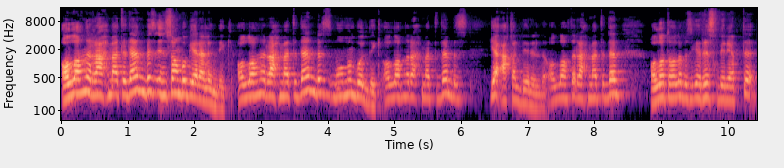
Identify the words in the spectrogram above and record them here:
Ollohni rahmatidan biz inson bo'lib yaralindik. Ollohni rahmatidan biz mo'min bo'ldik. Ollohni rahmatidan bizga aql berildi. Ollohni rahmatidan alloh taolo bizga rizq beryapti.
